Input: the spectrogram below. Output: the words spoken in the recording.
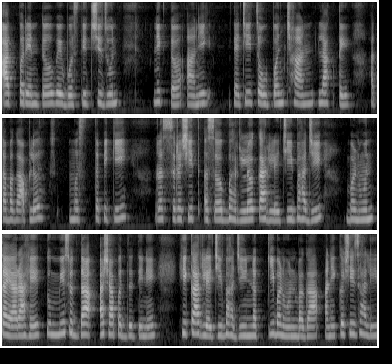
आतपर्यंत व्यवस्थित शिजून निघतं आणि त्याची चव पण छान लागते. आता बघा आपलं मस्तपैकी रसरशीत असं भरलं कारल्याची भाजी बनवून तयार आहे. तुम्हीसुद्धा अशा पद्धतीने ही कारल्याची भाजी नक्की बनवून बघा आणि कशी झाली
